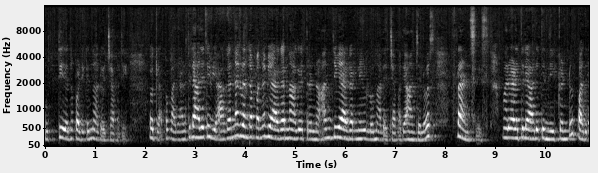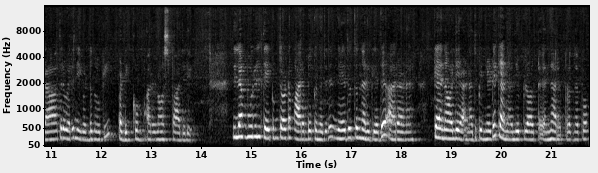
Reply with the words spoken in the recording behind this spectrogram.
കുത്തിയിരുന്ന് പഠിക്കുന്ന ആലോചിച്ചാൽ മതി. ഓക്കെ അപ്പം മലയാളത്തിൽ ആദ്യത്തെ വ്യാകരണ ഗ്രന്ഥം പറഞ്ഞാൽ വ്യാകരണം ആകെ എത്ര ഉണ്ടോ അഞ്ച് വ്യാകരണേ ഉള്ളൂ എന്ന് ആലോചിച്ചാൽ മതി. Angelos Francis. മലയാളത്തിലെ ആദ്യത്തെ നിഘണ്ടു പതിരാത്രി വരെ നിഘണ്ടു നോക്കി പഠിക്കും അരുണോസ് പാതിരി നിലമ്പൂരിൽ തേക്കും തോട്ടം ആരംഭിക്കുന്നതിന് നേതൃത്വം നൽകിയത് ആരാണ്? കനോലിയാണ്. അത് പിന്നീട് കാനോലി പ്ലോട്ട് എന്നറിയപ്പെടുന്നത് അപ്പം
